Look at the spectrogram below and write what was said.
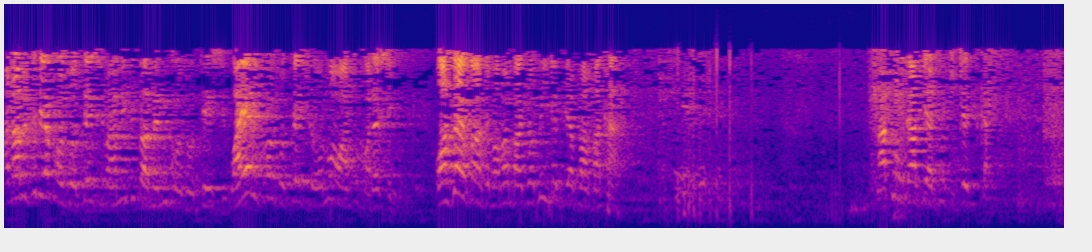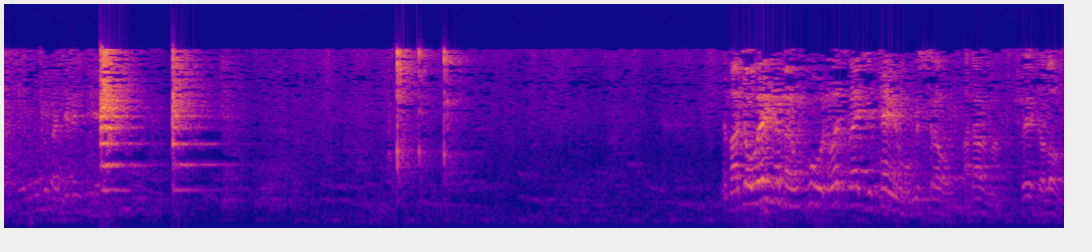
adamete deɛ consultation ma mebi ba mami consultation wayɛ consultation ɔno a kɔdɛ ɔsɛ papa mbakyɛ ka nka to kyekyɛ sika يبقى جوهرنا موجود وقت ما يجي تاني ومسرور حرام شويه الله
